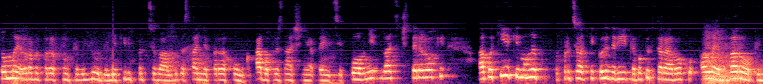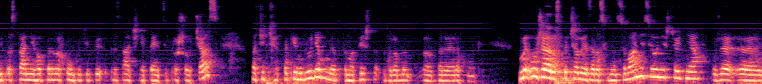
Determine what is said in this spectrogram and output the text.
то ми робимо перерахунки люди, які відпрацювали від останнього перерахунку або призначення пенсії повні 24 роки, або ті, які могли працювати тільки один рік або півтора року, але два роки від останнього перерахунку чи призначення пенсії пройшов час, значить таким людям ми автоматично зробимо е, перерахунки. Ми вже розпочали зараз фінансування сьогоднішнього дня, вже е,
